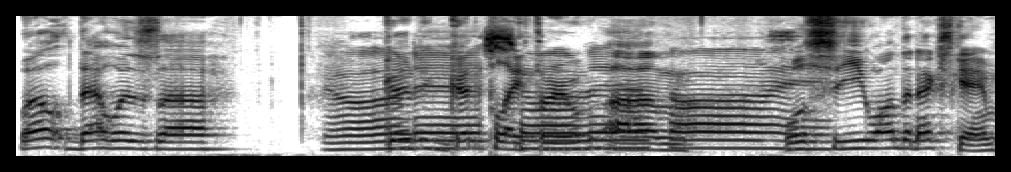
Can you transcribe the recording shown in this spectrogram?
Well, that was uh Good- good playthrough. Um, we'll see you on the next game.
